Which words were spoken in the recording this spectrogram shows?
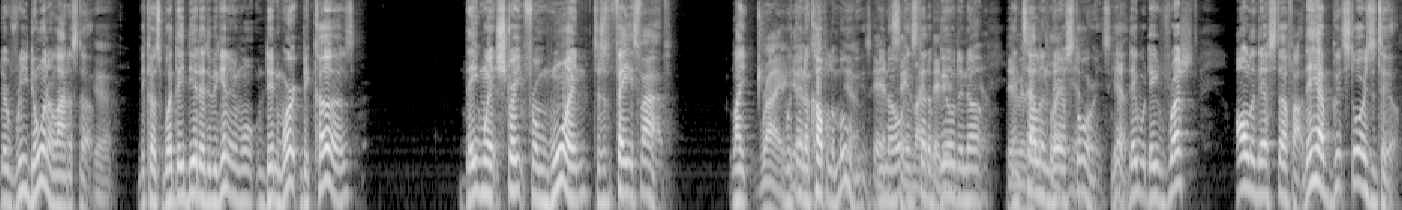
they're redoing a lot of stuff. Yeah. Because what they did at the beginning won't, didn't work because they went straight from one to phase five, like Right, within yeah. a couple of movies. Yeah, you know, instead like of building up yeah, and really telling their yeah. stories. Yeah. Yeah. they would they rushed all of their stuff out. They have good stories to tell.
